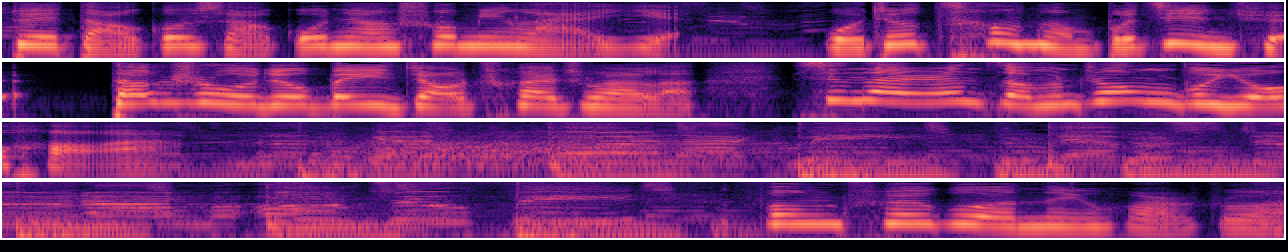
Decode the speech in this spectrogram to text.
对导购小姑娘说明来意，我就蹭蹭不进去。当时我就被一脚踹出来了。现在人怎么这么不友好啊？风吹过那会儿，说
